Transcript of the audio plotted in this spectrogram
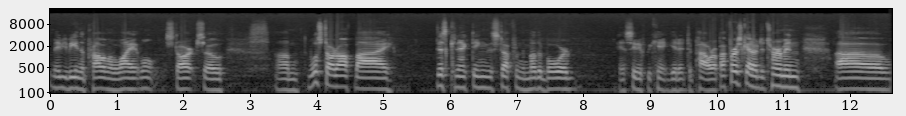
maybe being the problem of why it won't start. So um, we'll start off by disconnecting the stuff from the motherboard and see if we can't get it to power up. I first got to determine uh,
